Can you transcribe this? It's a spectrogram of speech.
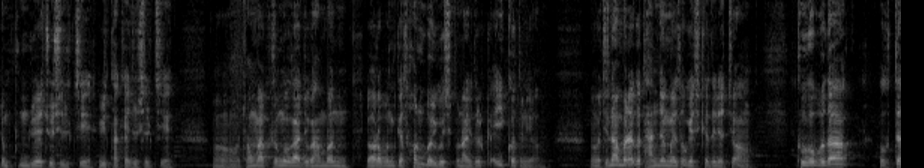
좀 분주해 주실지 위탁해 주실지 어, 정말 그런 거 가지고 한번 여러분께 선보이고 싶은 아이들 꽤 있거든요. 어, 지난번에 그 단정면 소개시켜드렸죠. 그거보다 그때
